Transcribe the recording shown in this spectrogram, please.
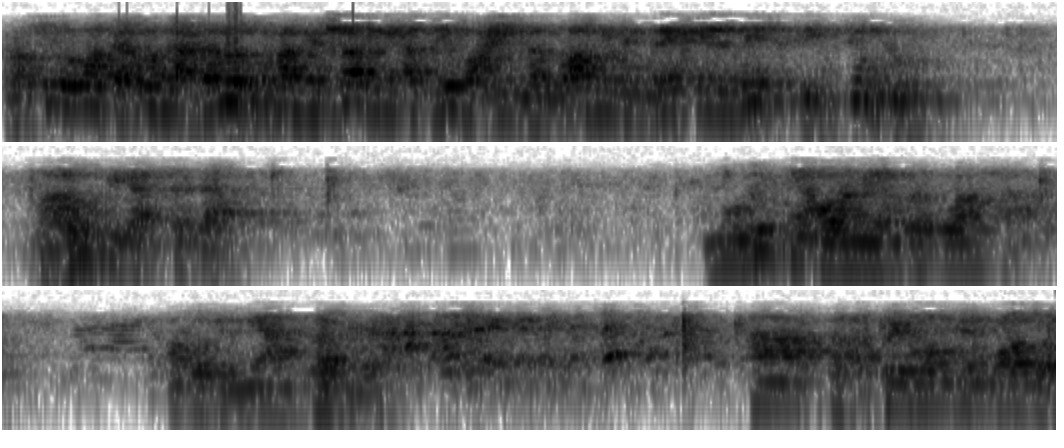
Rasulullah dahulu nggak perlu sebagai ini adhibu inda Allah min rihil miski. Sungguh baru tidak sedap. Mulutnya orang yang berpuasa. Apa jenis abad ya apa wong sing poso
